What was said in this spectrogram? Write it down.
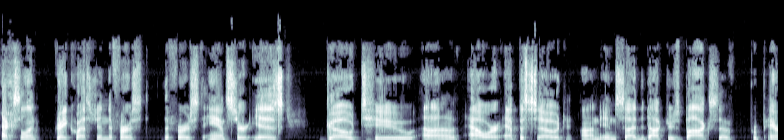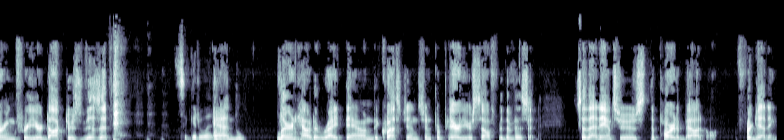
Excellent. Great question. The first the first answer is go to uh, our episode on Inside the Doctor's Box of preparing for your doctor's visit. That's a good one. And learn how to write down the questions and prepare yourself for the visit. So that answers the part about forgetting.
